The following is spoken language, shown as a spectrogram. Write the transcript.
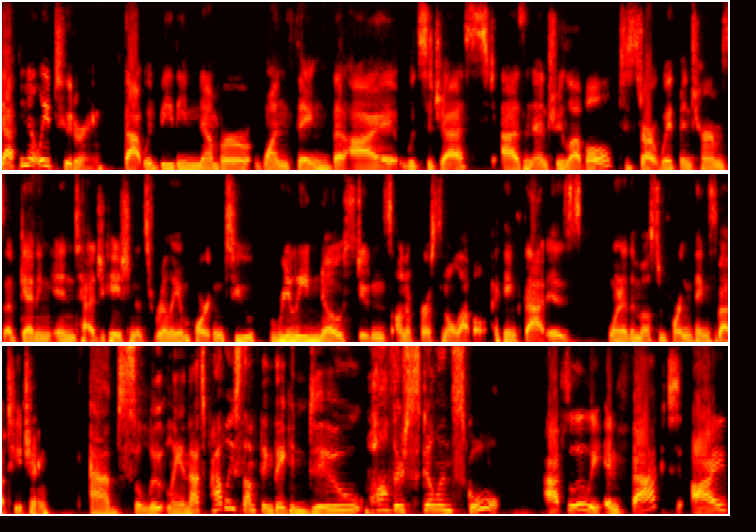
Definitely tutoring. That would be the number one thing that I would suggest as an entry level to start with in terms of getting into education. It's really important to really know students on a personal level. I think that is one of the most important things about teaching. Absolutely. And that's probably something they can do while they're still in school. Absolutely. In fact, I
